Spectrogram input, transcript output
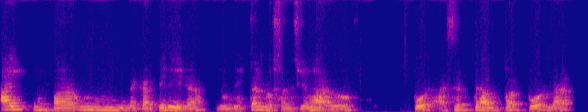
hay un, una cartelera donde están los sancionados por hacer trampa por la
